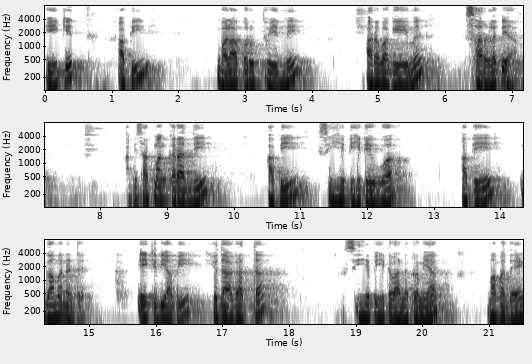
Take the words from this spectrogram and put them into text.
ඒකෙත් අපි බලාපොරොත්තු වෙන්නේ අර වගේම සරල දෙයක්. අපි සක්මන් කරද්දී අපි සිහිය පිහිටෙව්වා අපේ ගමනට. ඒකෙදි අපි යොදාගත්ත සිහිය පිහිටවන්න ක්‍රමයක් මම දැන්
